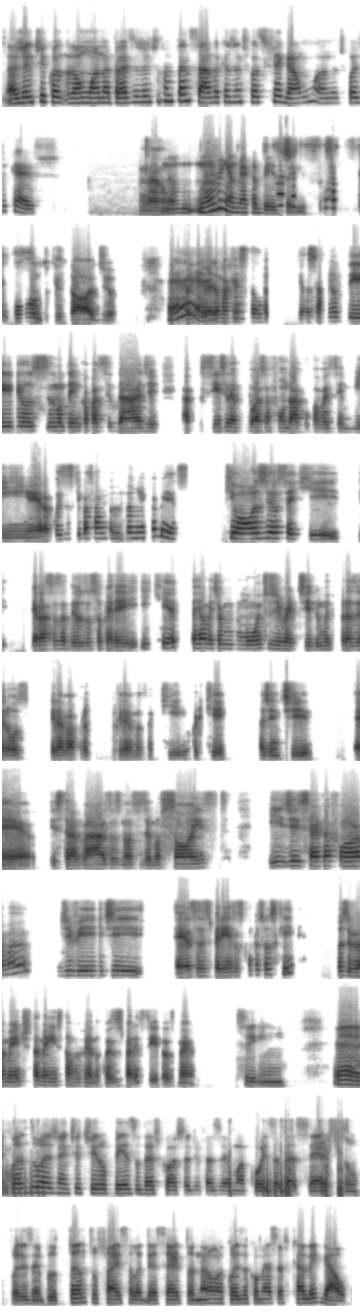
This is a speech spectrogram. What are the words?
a gente, um ano atrás, a gente não pensava que a gente fosse chegar a um ano de podcast. Não. Não, não vinha na minha cabeça isso. Segundo episódio. É. Porque era uma questão para pensar, meu Deus, eu não tenho capacidade, se esse negócio afundar, a culpa vai ser minha. E era coisas que passavam pela minha cabeça. Que hoje eu sei que, graças a Deus, eu superei e que realmente é muito divertido e muito prazeroso gravar programas aqui, porque a gente é, extravasa as nossas emoções e, de certa forma, divide essas experiências com pessoas que possivelmente também estão vivendo coisas parecidas, né? Sim. É, quando a gente tira o peso das costas de fazer uma coisa dar certo, por exemplo, tanto faz se ela der certo ou não, a coisa começa a ficar legal.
